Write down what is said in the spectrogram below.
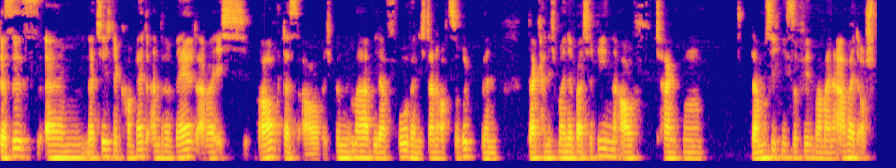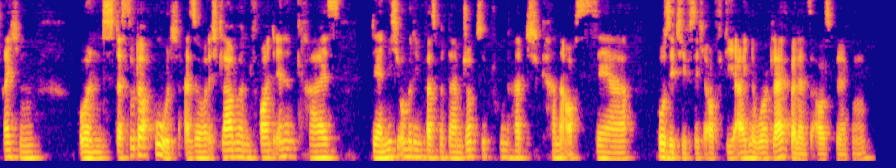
Das ist ähm, natürlich eine komplett andere Welt, aber ich brauche das auch. Ich bin immer wieder froh, wenn ich dann auch zurück bin da kann ich meine Batterien auftanken. Da muss ich nicht so viel über meine Arbeit auch sprechen. Und das tut auch gut. Also ich glaube, ein Freundinnenkreis, der nicht unbedingt was mit deinem Job zu tun hat, kann auch sehr positiv sich auf die eigene Work-Life-Balance auswirken.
